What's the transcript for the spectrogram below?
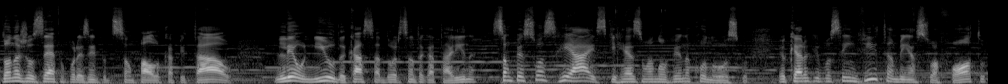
Dona Josefa, por exemplo, de São Paulo, capital, Leonilda, caçador Santa Catarina, são pessoas reais que rezam a novena conosco. Eu quero que você envie também a sua foto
